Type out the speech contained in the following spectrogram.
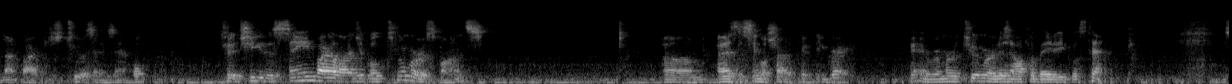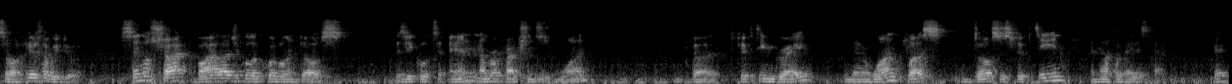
not five, just two as an example, to achieve the same biological tumor response um, as a single shot of 15 gray. Okay, and remember, tumor is alpha beta equals 10. So here's how we do it. Single shot biological equivalent dose is equal to n, number of fractions is 1, uh, 15 gray, and then 1 plus dose is 15, and alpha beta is 10. Okay,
